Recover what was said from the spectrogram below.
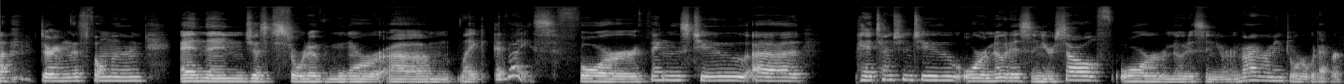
during this full moon, and then just sort of more um, like advice for things to uh, pay attention to or notice in yourself or notice in your environment or whatever.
